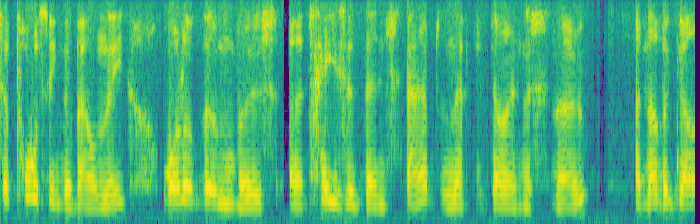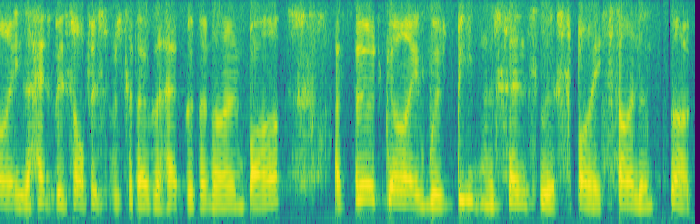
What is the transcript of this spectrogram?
supporting Navalny. One of them was uh, tasered, then stabbed, and left to die in the snow. Another guy, the head of his office, was hit over the head with an iron bar. A third guy was beaten senseless by silent thugs.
